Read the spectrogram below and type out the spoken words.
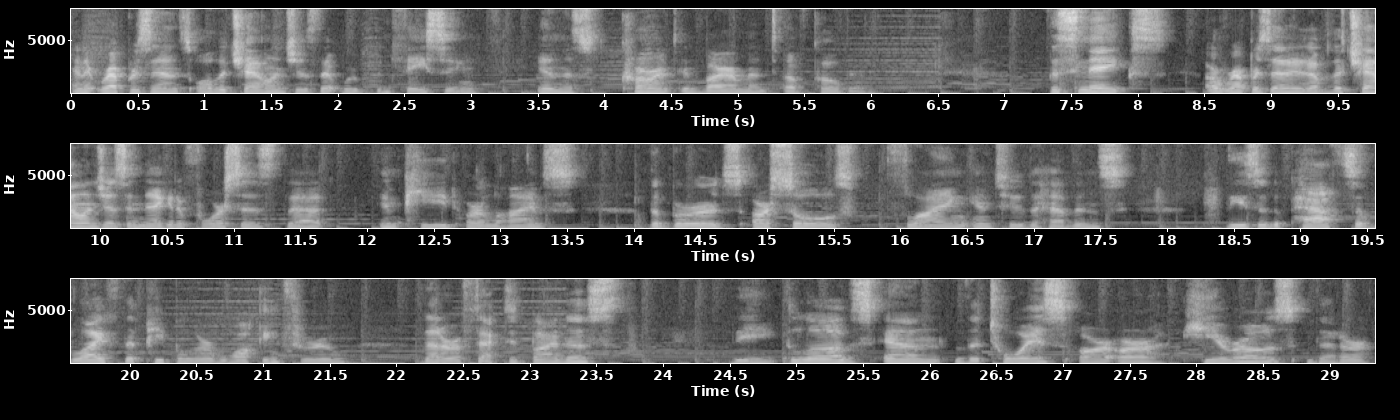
and it represents all the challenges that we've been facing in this current environment of COVID. The snakes are representative of the challenges and negative forces that impede our lives. The birds are souls flying into the heavens. These are the paths of life that people are walking through that are affected by this. The gloves and the toys are our heroes that are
